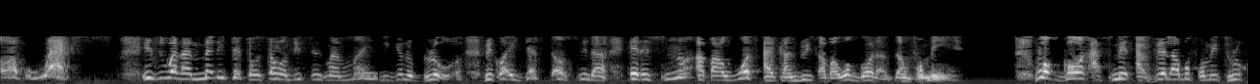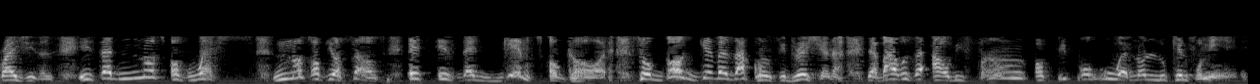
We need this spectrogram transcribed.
of works. See, when I meditate on some of these things, my mind begin to blow because it just tells me that it is not about what I can do, it's about what God has done for me. What God has made available for me through Christ Jesus. He said, not of works not of yourselves. It is the gift of God. So God gave us that consideration. The Bible said, I'll be found of people who were not looking for me.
